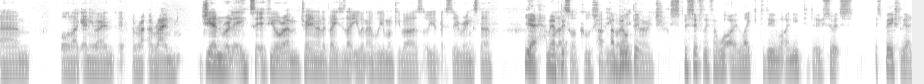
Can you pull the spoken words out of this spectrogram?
um, or like anywhere in, around generally. So if you're um training other places, like you wouldn't have all your monkey bars or your bits of ring stuff, Yeah, I mean, I bu- sort of cool shit I- I built it- garage. specifically for what I like to do and what I need to do. So it's it's basically a,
